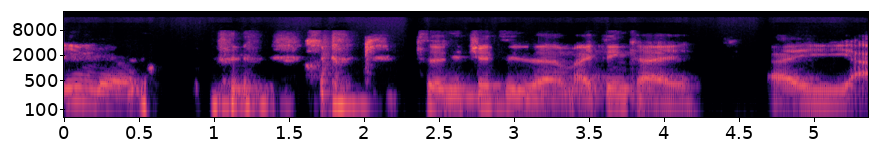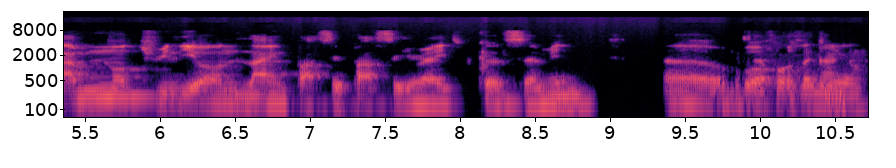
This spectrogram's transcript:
Email. so the truth is, um, I think I, I, I'm not really online passe passe, right? Because I mean, uh, but of course I can.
